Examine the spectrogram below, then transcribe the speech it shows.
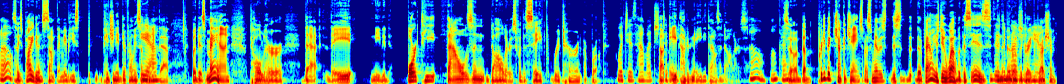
oh. So he's probably doing something. Maybe he's p- pitching it differently, something Yeah. like that. But this man told her that they needed forty thousand dollars for the safe return of Brooke. Which is how much About eight hundred and eighty thousand dollars. Oh, okay. So a, a pretty big chunk of change. Especially, I mean, this, this the, the family is doing well, but this is The in the middle of the Great yeah. Depression.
